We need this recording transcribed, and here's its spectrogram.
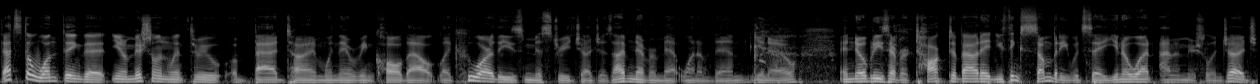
that's the one thing that you know Michelin went through a bad time when they were being called out. Like, who are these mystery judges? I've never met one of them, you know, and nobody's ever talked about it. And you think somebody would say, you know what, I'm a Michelin judge.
